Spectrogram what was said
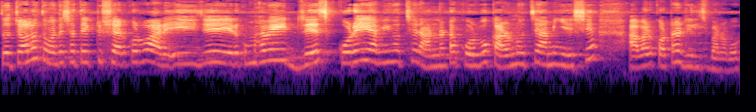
তো চলো তোমাদের সাথে একটু শেয়ার করব। আর এই যে এরকমভাবে ড্রেস করেই আমি হচ্ছে রান্নাটা করব। কারণ হচ্ছে আমি এসে আবার কটা রিলস বানাবো।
